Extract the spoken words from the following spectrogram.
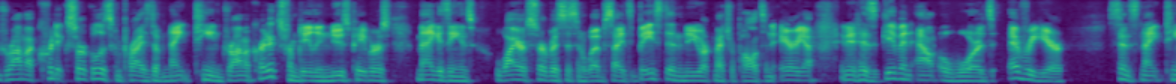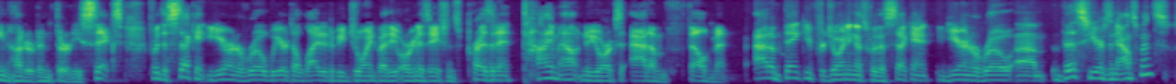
Drama Critics Circle is comprised of 19 drama critics from daily newspapers, magazines, wire services, and websites based in the New York metropolitan area, and it has given out awards every year since 1936. For the second year in a row, we are delighted to be joined by the organization's president, Time Out New York's Adam Feldman. Adam, thank you for joining us for the second year in a row. Um, this year's announcements,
